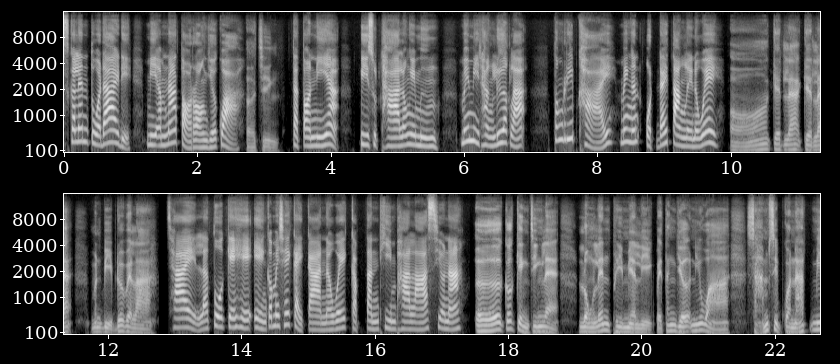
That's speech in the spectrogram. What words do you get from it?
สก็เล่นตัวได้ดิ มีอำนาจต่อรองเยอะกว่า เออจริง แต่ตอนนี้อะปีสุดท้ายแล้วไงมึง ไม่มีทางเลือกละ ต้องรีบขายไม่งั้นอดได้ตังค์เลยนะเว้ย อ๋อ เก็ตแล้วเก็ตแล้วมันบีบด้วยเวลา ใช่ แล้วตัวเกเฮเองก็ไม่ใช่ไก่การนะเว้ยกับตันทีมพาลาสเชียวนะ เออ ก็เก่งจริงแหละ ลงเล่นพรีเมียร์ลีกไปตั้งเยอะนี่หว่า 30 กว่านัดมี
